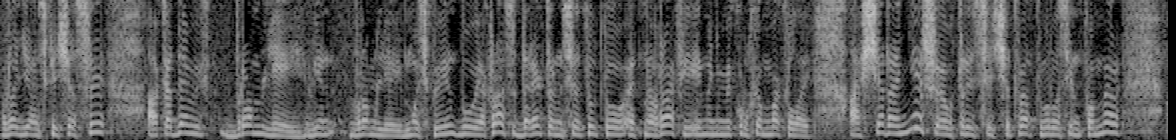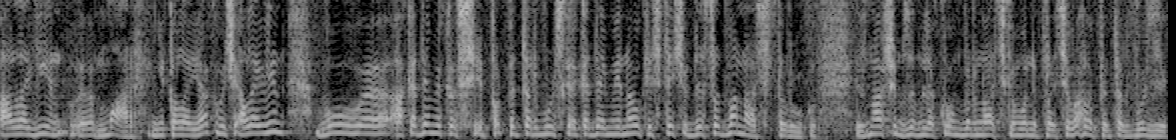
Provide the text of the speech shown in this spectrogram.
в радянські часи академік Бромлей. Він Бромлей в Москві. Він був якраз директором інституту етнографії імені Микулка Маклай. А ще раніше, в 34-му році, він помер, але він е, Мар Ніколай Якович, але він був е, академіком Петербурзької академії науки з 1912 року. З нашим земляком Бернацьким вони працювали в Петербурзі.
